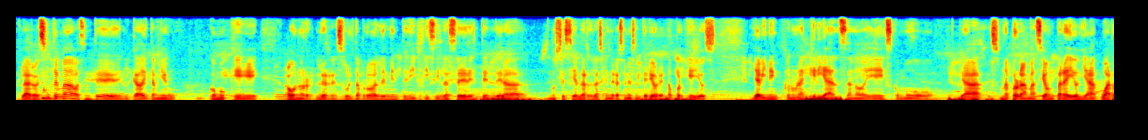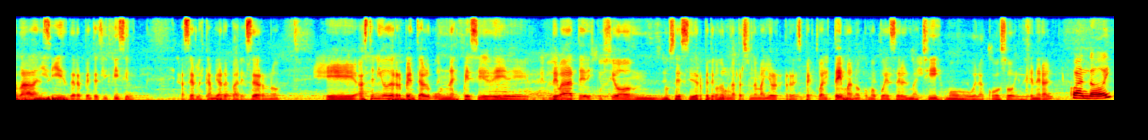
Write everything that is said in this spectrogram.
Claro, es un tema bastante delicado y también como que a uno le resulta probablemente difícil hacer entender a, no sé si hablar de las generaciones anteriores, ¿no? Porque ellos ya vienen con una crianza, ¿no? Es como, ya es una programación para ellos ya guardada en sí, de repente es difícil hacerles cambiar de parecer, ¿no? Eh, ¿Has tenido de repente alguna especie de debate, discusión, no sé si de repente con alguna persona mayor respecto al tema, ¿no? Como puede ser el machismo o el acoso en general? ¿Cuándo hoy?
